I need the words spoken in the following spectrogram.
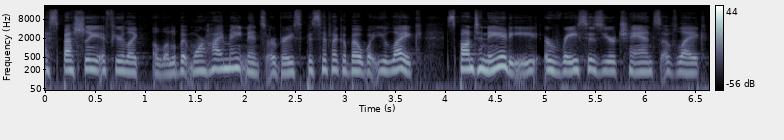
especially if you're like a little bit more high maintenance or very specific about what you like. Spontaneity erases your chance of like,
